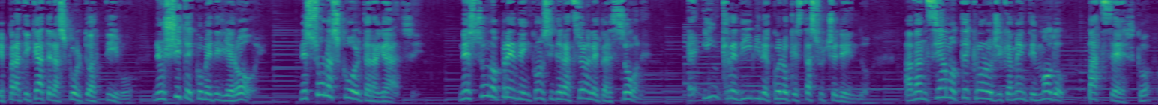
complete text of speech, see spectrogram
e praticate l'ascolto attivo, ne uscite come degli eroi. Nessuno ascolta, ragazzi. Nessuno prende in considerazione le persone. È incredibile quello che sta succedendo avanziamo tecnologicamente in modo pazzesco,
